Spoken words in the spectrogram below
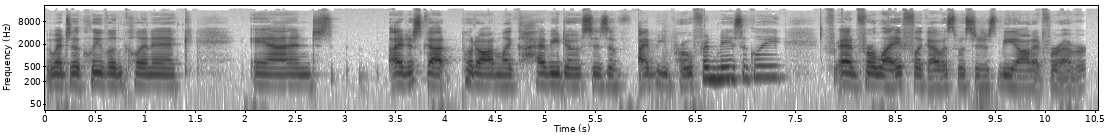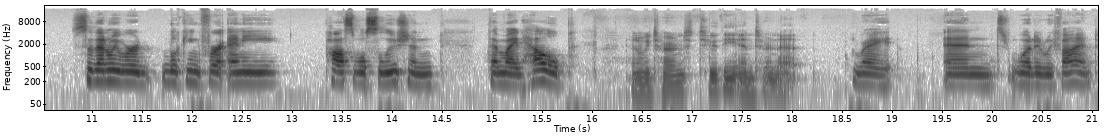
We went to the Cleveland Clinic and I just got put on like heavy doses of ibuprofen basically and for life like I was supposed to just be on it forever. So then we were looking for any possible solution that might help. And we turned to the internet. Right. And what did we find?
